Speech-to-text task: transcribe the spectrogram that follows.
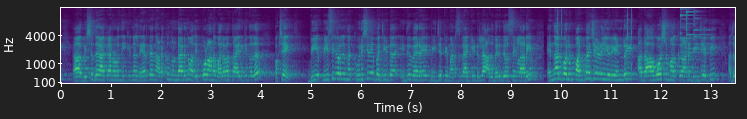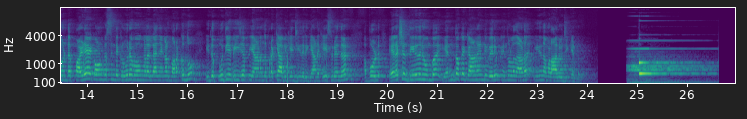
വിശുദ്ധനാക്കാനുള്ള നീക്കങ്ങൾ നേരത്തെ നടക്കുന്നുണ്ടായിരുന്നു. അതിപ്പോഴാണ് ഫലവത്തായിരിക്കുന്നത് പക്ഷേ ബി പി സി ജോർജ് എന്ന കുരിശിനെ പറ്റിയിട്ട് ഇതുവരെ ബി ജെ പി മനസ്സിലാക്കിയിട്ടില്ല. അത് വരും ദിവസങ്ങൾ അറിയും. എന്നാൽ പോലും പത്മജയുടെ ഈ ഒരു എൻട്രി അത് ആഘോഷമാക്കുകയാണ് ബി ജെ പി. അതുകൊണ്ട് പഴയ കോൺഗ്രസിന്റെ ക്രൂരമുഖങ്ങളെല്ലാം ഞങ്ങൾ മറക്കുന്നു. ഇത് പുതിയ ബി ജെ പി ആണെന്ന് പ്രഖ്യാപിക്കുകയും ചെയ്തിരിക്കുകയാണ് കെ സുരേന്ദ്രൻ. അപ്പോൾ ഇലക്ഷൻ തീരുന്നതിന് മുമ്പ് എന്തൊക്കെ കാണേണ്ടി വരും എന്നുള്ളതാണ് ഇനി നമ്മൾ ആലോചിക്കേണ്ടത്.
